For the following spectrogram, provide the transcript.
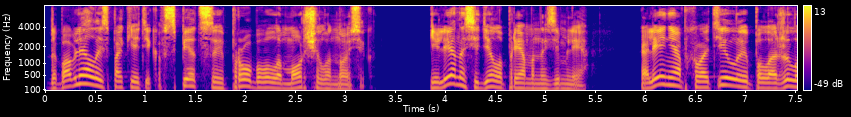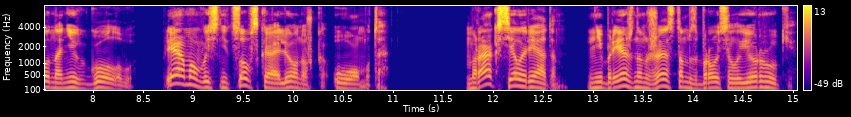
Добавляла из пакетиков специи, пробовала, морщила носик. Елена сидела прямо на земле. Колени обхватила и положила на них голову. Прямо Воснецовская Алёнушка у омута. Мрак сел рядом, небрежным жестом сбросил ее руки.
